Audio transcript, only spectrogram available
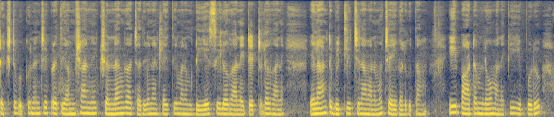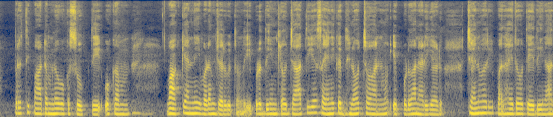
టెక్స్ట్ బుక్ నుంచి ప్రతి అంశాన్ని క్షుణ్ణంగా చదివినట్లయితే మనం డిఎస్సిలో కానీ టెట్లో కానీ ఎలాంటి బిట్లు ఇచ్చినా మనము చేయగలుగుతాం. ఈ పాఠంలో మనకి ఇప్పుడు ప్రతి పాఠంలో ఒక సూక్తి ఒక వాక్యాన్ని ఇవ్వడం జరుగుతుంది. ఇప్పుడు దీంట్లో జాతీయ సైనిక దినోత్సవాన్ని ఎప్పుడు అని అడిగాడు. జనవరి పదహైదవ తేదీన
